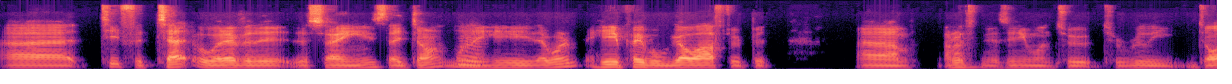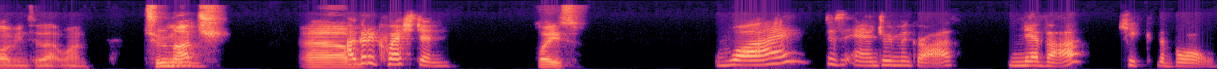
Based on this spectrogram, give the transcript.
uh, tit for tat or whatever the, the saying is. They don't want to Hmm. hear. They want to hear people go after it, but um, I don't think there's anyone to to really dive into that one too Hmm. much. Um, I got a question. please. Why does Andrew McGrath never kick the ball?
